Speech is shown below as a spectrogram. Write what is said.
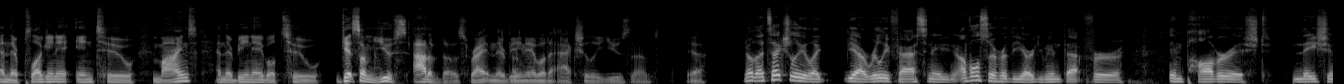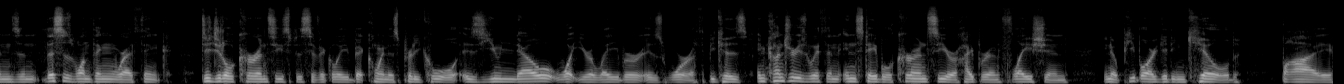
and they're plugging it into mines and they're being able to get some use out of those, right? And they're being able to actually use them. Yeah. No, that's actually like yeah, really fascinating. I've also heard the argument that for impoverished nations and this is one thing where I think digital currency specifically bitcoin is pretty cool is you know what your labor is worth. Because in countries with an unstable currency or hyperinflation you know people are getting killed by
